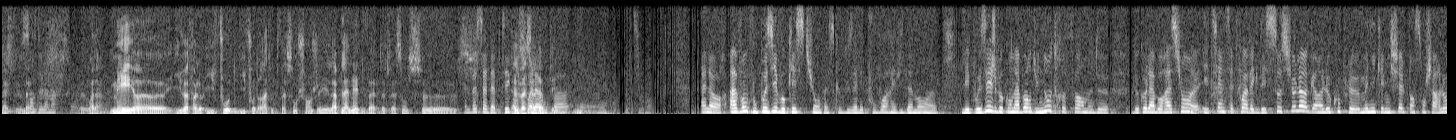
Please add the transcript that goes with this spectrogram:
le sens de la marche. Euh, voilà. Mais euh, il, va falloir, il, faut, il faudra de toute façon changer. La planète va de toute façon se. Elle va s'adapter, qu'on soit là ou pas. Mm. Alors, avant que vous posiez vos questions, parce que vous allez pouvoir évidemment euh, les poser, je veux qu'on aborde une autre forme de, collaboration, Étienne, cette fois avec des sociologues, hein. le couple Monique et Michel Pinson-Charlot,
